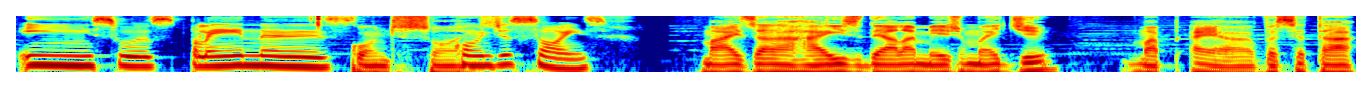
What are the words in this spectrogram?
em suas plenas Condições. condições. mas a raiz dela mesmo é de uma- é, você tá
